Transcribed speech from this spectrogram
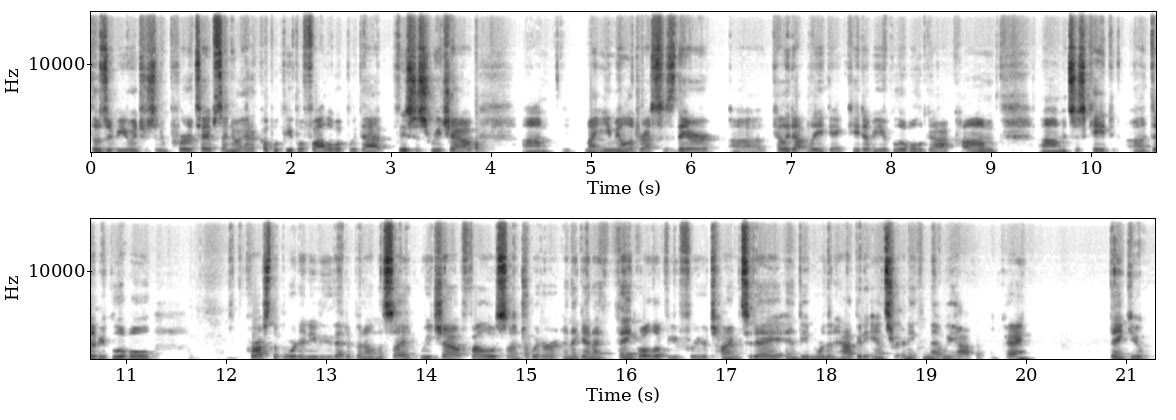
Those of you interested in prototypes, I know I had a couple people follow up with that. Please just reach out. Um, my email address is there, uh, kelly.lake at kwglobal.com. Um, it's just kwglobal.com across the board, any of you that have been on the site, reach out, follow us on Twitter. And again, I thank all of you for your time today and be more than happy to answer anything that we have. Okay. Thank you.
